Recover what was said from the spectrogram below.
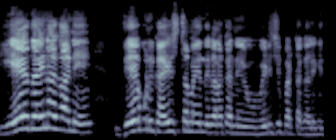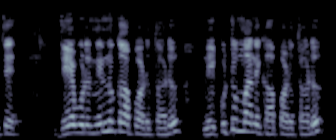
ఏదైనా కానీ దేవునికి అయిష్టమైంది కనుక నీవు విడిచిపెట్టగలిగితే దేవుడు నిన్ను కాపాడుతాడు నీ కుటుంబాన్ని కాపాడుతాడు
